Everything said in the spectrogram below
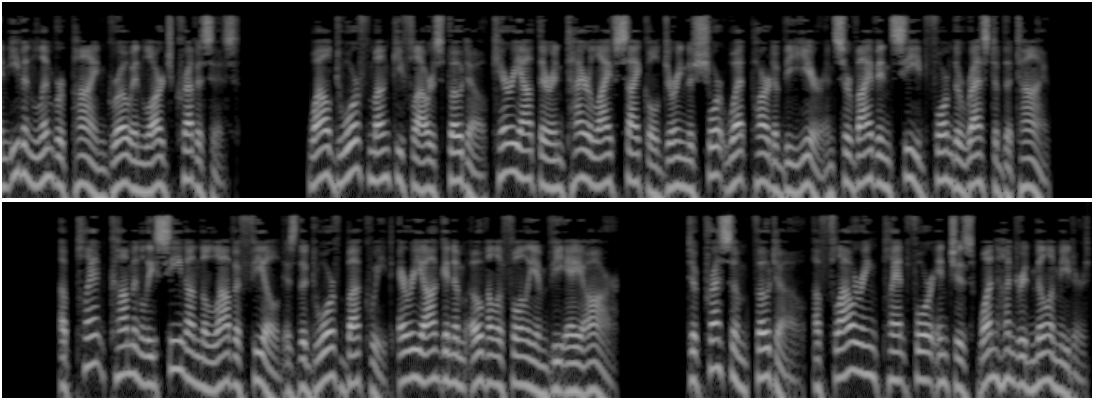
and even limber pine grow in large crevices. While dwarf monkeyflowers photo carry out their entire life cycle during the short wet part of the year and survive in seed form the rest of the time. A plant commonly seen on the lava field is the dwarf buckwheat Eriogonum ovalifolium var. Depressum photo, a flowering plant 4 inches 100 mm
